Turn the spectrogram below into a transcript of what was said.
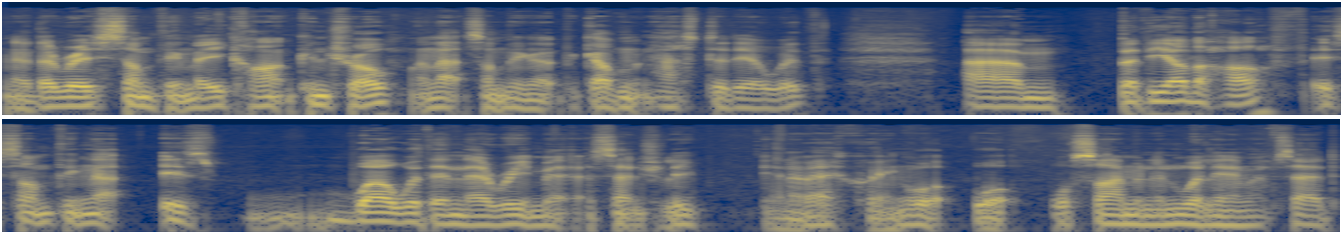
know, there is something they can't control, and that's something that the government has to deal with. Um, but the other half is something that is well within their remit, essentially, you know, echoing what, what, what Simon and William have said.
